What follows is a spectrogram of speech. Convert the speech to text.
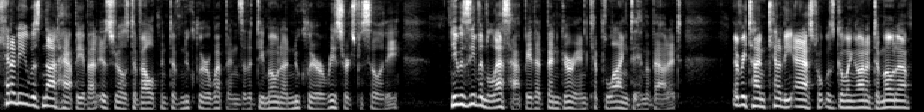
Kennedy was not happy about Israel's development of nuclear weapons at the Dimona Nuclear Research Facility. He was even less happy that Ben Gurion kept lying to him about it, Every time Kennedy asked what was going on at Dimona,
